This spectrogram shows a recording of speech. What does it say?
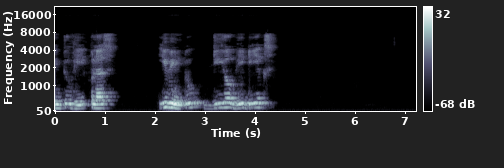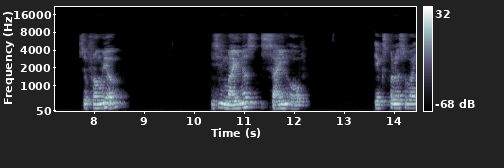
into v plus u into d of v dx. So from here this is minus sine of x plus y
